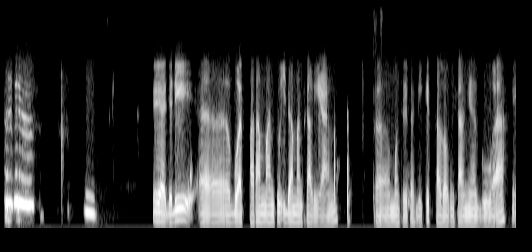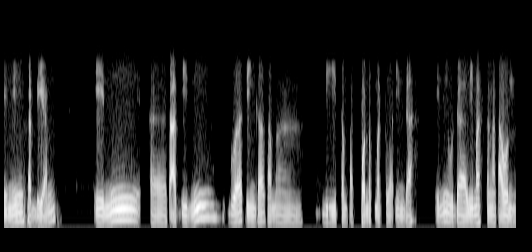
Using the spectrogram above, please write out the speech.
Aduh. Iya, jadi eh, buat para mantu idaman sekalian, eh, mau cerita sedikit kalau misalnya gua ini Ferdian, ini eh, saat ini gua tinggal sama di tempat Pondok Mertua Indah. Ini udah lima setengah tahun.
